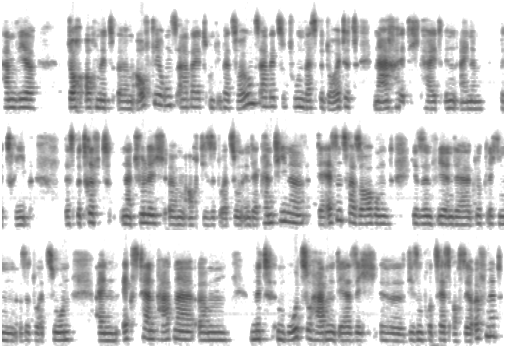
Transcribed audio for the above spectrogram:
haben wir doch auch mit ähm, Aufklärungsarbeit und Überzeugungsarbeit zu tun. Was bedeutet Nachhaltigkeit in einem Betrieb? Das betrifft natürlich ähm, auch die Situation in der Kantine, der Essensversorgung. Hier sind wir in der glücklichen Situation, einen externen Partner ähm, mit im Boot zu haben, der sich äh, diesem Prozess auch sehr öffnet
